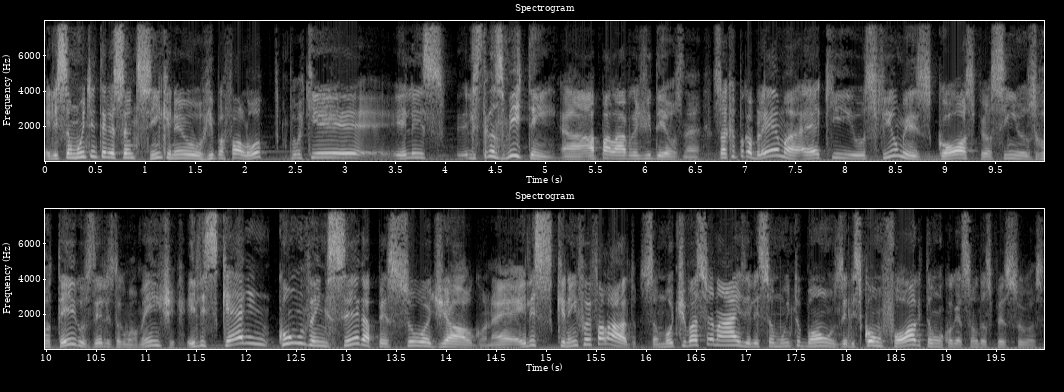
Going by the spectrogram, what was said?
eles são muito interessantes sim, que nem o Riba falou, porque eles, eles transmitem a, a palavra de Deus, né? Só que o problema é que os filmes gospel, assim, os roteiros deles normalmente, eles querem convencer a pessoa de algo, né? Eles, que nem foi falado, são motivacionais, eles são muito bons, eles confortam o coração das pessoas.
